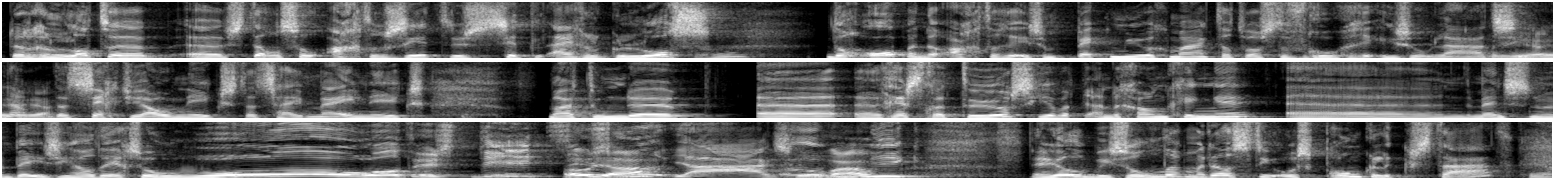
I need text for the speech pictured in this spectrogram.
dat er een lattenstelsel achter zit. Dus het zit eigenlijk los. Erop en daarachter is een pekmuur gemaakt. Dat was de vroegere isolatie. Ja, ja, Nou, dat zegt jou niks, dat zei mij niks. Maar toen de eh, eh, restaurateurs hier aan de gang gingen, eh, de mensen ermee bezig hadden echt zo: wow, wat is dit? Oh ja? Zo- ja, zo Oh, wauw. uniek. Heel bijzonder, maar dat is die oorspronkelijke staat. Ja.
